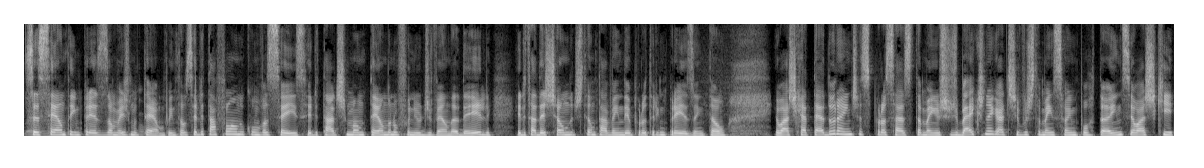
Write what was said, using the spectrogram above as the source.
60 é. empresas ao mesmo tempo. Então, se ele tá falando com vocês, se ele tá te mantendo no funil de venda dele, ele tá deixando de tentar vender para outra empresa. Então, eu acho que até durante esse processo também, os feedbacks negativos também são importantes. Eu acho que,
